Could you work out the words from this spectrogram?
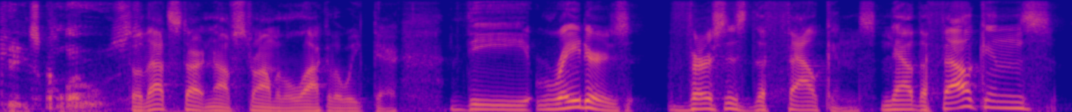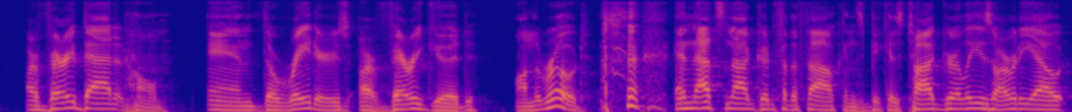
Case closed. So that's starting off strong with a lock of the week there. The Raiders versus the Falcons. Now the Falcons are very bad at home, and the Raiders are very good on the road. and that's not good for the Falcons because Todd Gurley is already out.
